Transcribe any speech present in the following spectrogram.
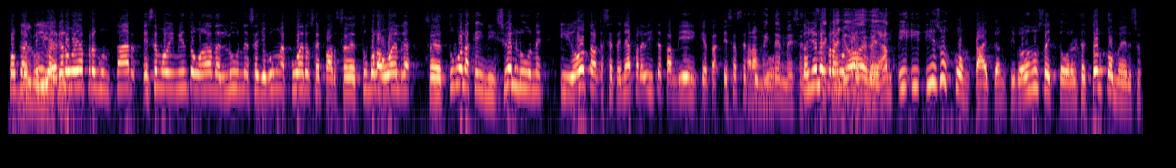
Porque Antigua, yo le voy a preguntar, ese movimiento huelga del lunes, se llegó a un acuerdo, se, se, detuvo la huelga, se detuvo la que inició el lunes y otra que se tenía prevista también y que esa se Para fin de mes, Entonces, yo se le cayó usted, desde antes. Y, y, y, esos contactos antiguos de esos sectores, el sector comercio,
